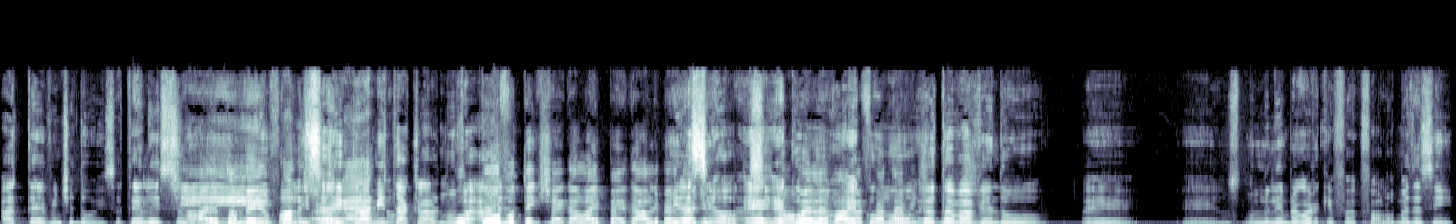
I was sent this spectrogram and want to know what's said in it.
até 22, até a eleição. Sim, Ah, eu também. eu falo Isso aí direto. pra mim tá claro. Não O vai- povo tem que chegar lá e pegar a liberdade assim, de ó, volta. é, é senão como, vai levar, é vai ficar como até eu 22. tava vendo. é, é, não- me lembro agora quem foi que falou, mas assim,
